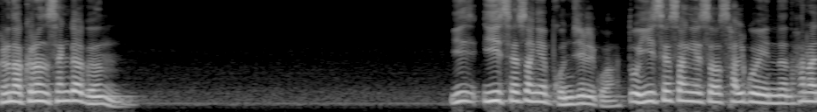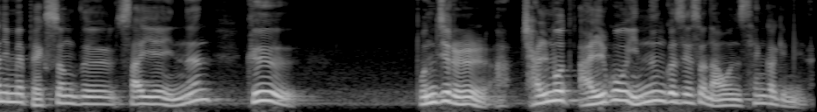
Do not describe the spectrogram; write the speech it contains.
그러나 그런 생각은 이, 이 세상의 본질과 또 이 세상에서 살고 있는 하나님의 백성들 사이에 있는 그 본질을 잘못 알고 있는 것에서 나온 생각입니다.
